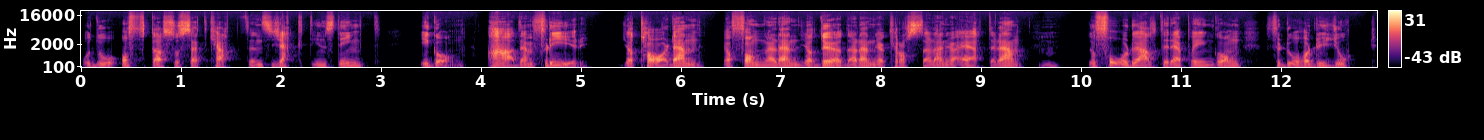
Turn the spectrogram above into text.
Och då ofta så sätter kattens jaktinstinkt igång. Ah, den flyr. Jag tar den. Jag fångar den. Jag dödar den. Jag krossar den. Jag äter den. Då får du allt det där på en gång. För då har du gjort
